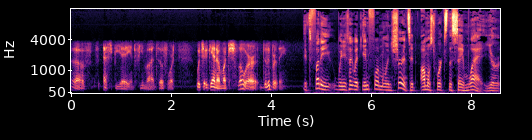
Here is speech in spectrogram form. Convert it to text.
of SBA and FEMA and so forth, which again are much slower deliberately it's funny when you talk about informal insurance, it almost works the same way. You're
